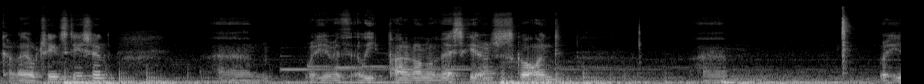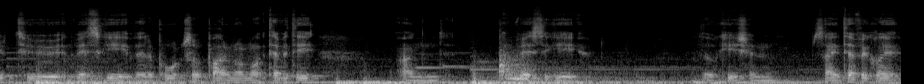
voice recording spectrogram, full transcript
Carlisle train station. Um, we're here with elite paranormal investigators Scotland. Um, we're here to investigate the reports of paranormal activity and investigate the location scientifically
